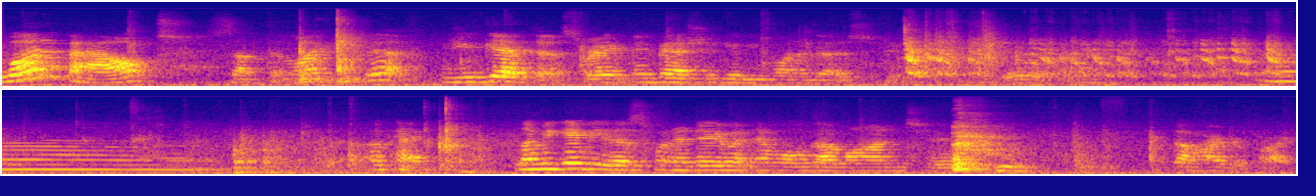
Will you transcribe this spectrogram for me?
what about something like this? You get this, right? Maybe I should give you one of those. Um, okay, let me give you this one to do and then we'll go on to the harder part.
